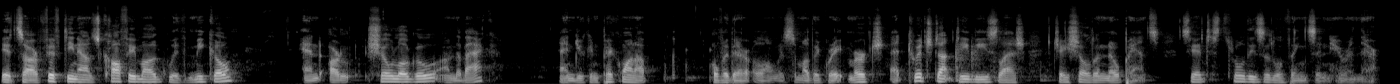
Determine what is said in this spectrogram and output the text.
It's our 15 ounce coffee mug with Miko and our show logo on the back. And you can pick one up over there along with some other great merch at twitch.tv slash jsheldonnopants. See, I just throw these little things in here and there.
